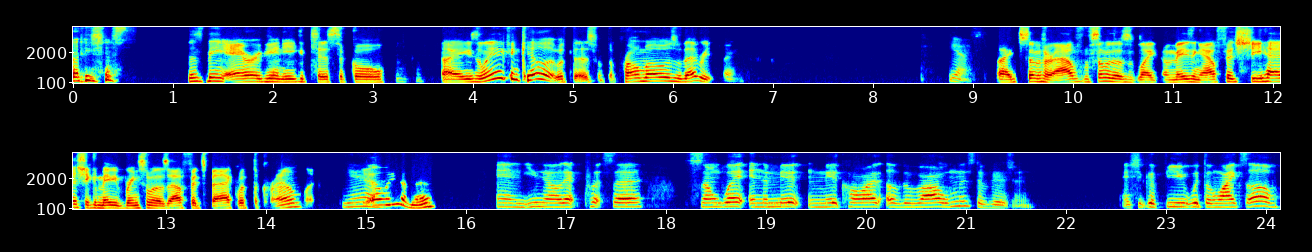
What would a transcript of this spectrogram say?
just just being arrogant, egotistical. Like Zelina can kill it with this, with the promos, with everything. yes. Like some of her out, some of those like amazing outfits she has, she can maybe bring some of those outfits back with the crown. Like Yeah. hell yeah, man. And you know that puts her somewhat in the mid mid card of the Raw Women's division. And she could feud with the likes of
